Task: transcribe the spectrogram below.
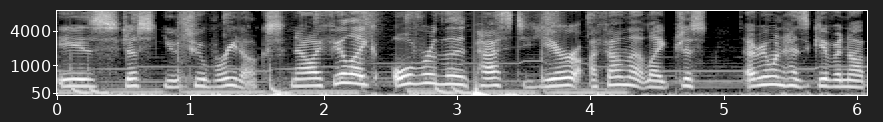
is just YouTube Redux. Now, I feel like over the past year, I found that like just Everyone has given up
